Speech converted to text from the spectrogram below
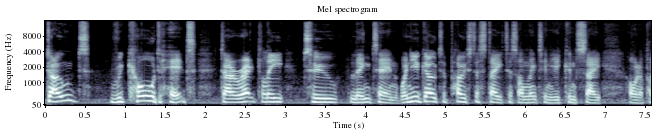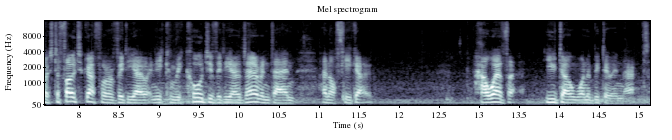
don't record it directly to LinkedIn. When you go to post a status on LinkedIn, you can say, I want to post a photograph or a video, and you can record your video there and then, and off you go. However, you don't want to be doing that.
